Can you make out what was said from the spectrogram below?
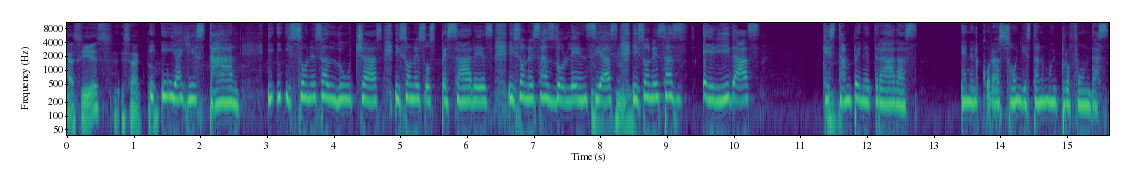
Así es, exacto. Y, y ahí están. Y, y- y son esas luchas, y son esos pesares, y son esas dolencias, y son esas heridas que están penetradas en el corazón y están muy profundas.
